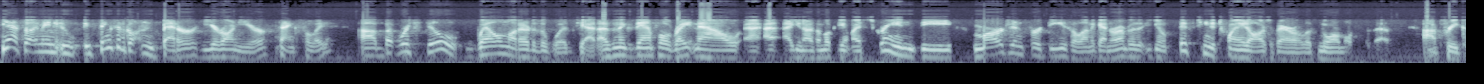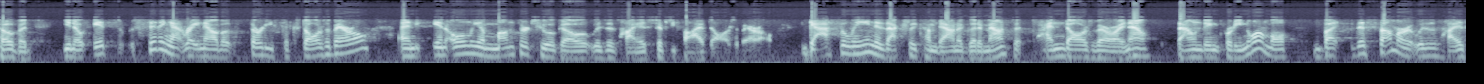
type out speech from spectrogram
Yeah, so I mean, things have gotten better year on year, thankfully. Uh, but we're still well not out of the woods yet. As an example, right now, I, I, you know, as I'm looking at my screen, the margin for diesel, and again, remember that you know, 15 to 20 dollars a barrel is normal for this uh, pre-COVID. You know, it's sitting at right now about 36 dollars a barrel, and in only a month or two ago, it was as high as 55 dollars a barrel. Gasoline has actually come down a good amount, it's at 10 dollars a barrel right now, sounding pretty normal. But this summer, it was as high as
